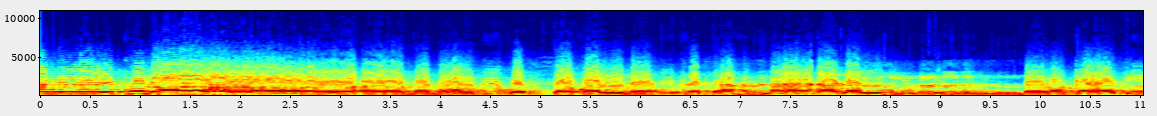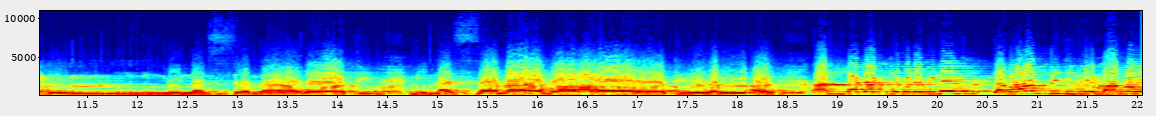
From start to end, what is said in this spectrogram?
আহলাল কুরা آمنوا واتقوا لفتحنا عليهم بركات من السماوات من السماوات والأرض আল্লাহ ডাকতে বলে দিলেন তাম পৃথিবীর মানুষ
